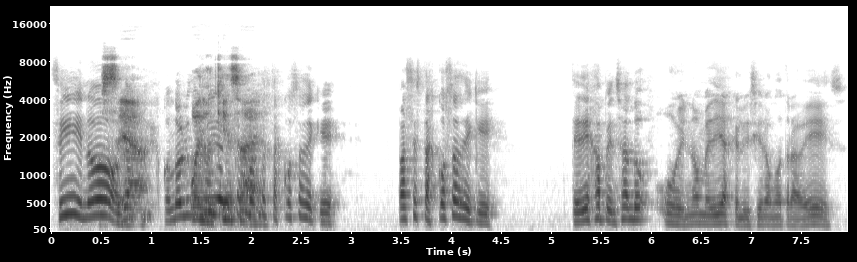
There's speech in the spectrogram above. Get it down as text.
Sí, no, o sea, cuando bueno, ¿quién sabe? pasa estas cosas de que pasa estas cosas de que te deja pensando, uy, no me digas que lo hicieron otra vez.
